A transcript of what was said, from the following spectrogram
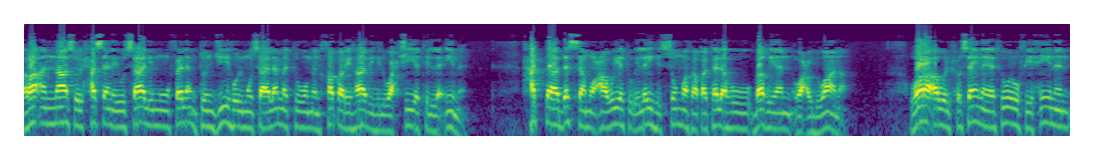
رأى الناس الحسن يسالم فلم تنجيه المسالمة من خطر هذه الوحشية اللئيمة. حتى دس معاوية إليه السم فقتله بغيا وعدوانا. ورأوا الحسين يثور في حين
